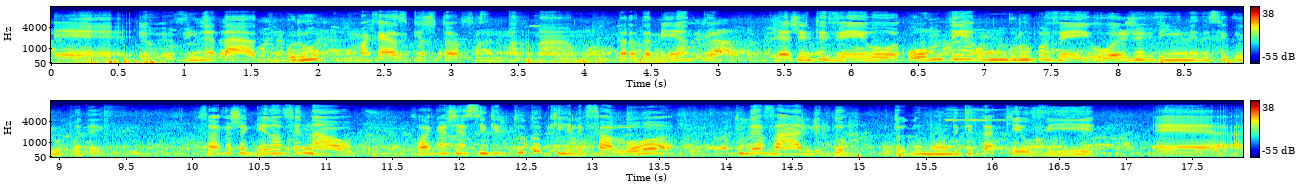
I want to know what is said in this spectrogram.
É, eu, eu vim da, do grupo, uma casa que está fazendo uma, uma, um tratamento, e a gente veio, ontem um grupo veio, hoje eu vim nesse grupo. De, só que eu cheguei no final. Só que eu achei assim que tudo que ele falou, tudo é válido. Todo mundo que está aqui eu vi, é,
